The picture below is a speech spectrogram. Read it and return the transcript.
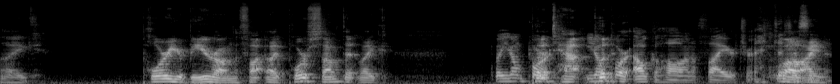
like, pour your beer on the fire. Like pour something like. Well, you don't pour ta- you don't put- pour alcohol on a fire, Trent. That Well, I know.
